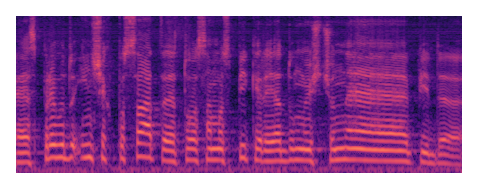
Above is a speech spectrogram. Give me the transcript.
Е, З приводу інших посад, е, того самого спікера, я думаю, що не піде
